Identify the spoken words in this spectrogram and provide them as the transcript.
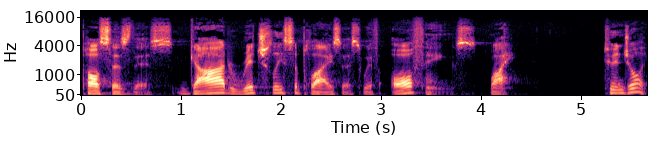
Paul says this God richly supplies us with all things. Why? To enjoy.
